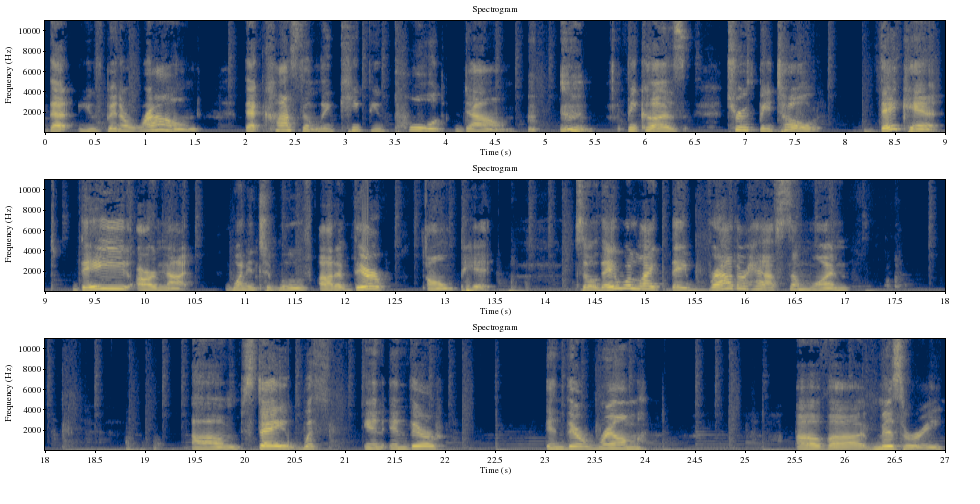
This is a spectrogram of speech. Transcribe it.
that you've been around that constantly keep you pulled down because truth be told they can't they are not wanting to move out of their own pit so they were like they'd rather have someone um stay with in in their in their realm of uh misery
